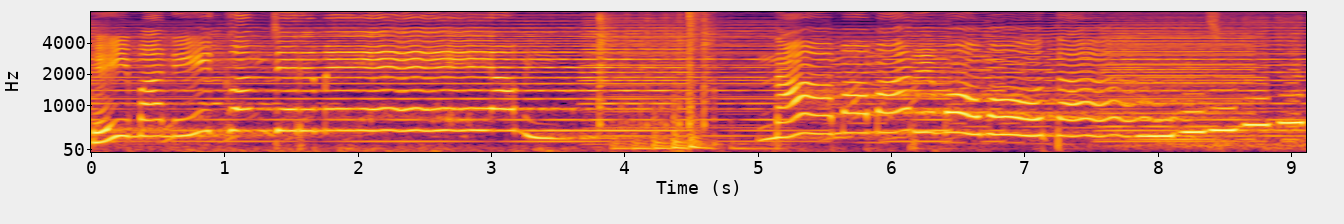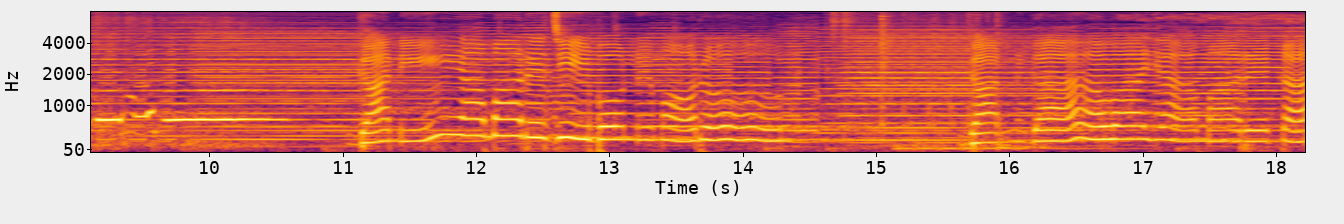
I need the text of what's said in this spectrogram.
এই মানিকগঞ্জের মেয়ে আমি। নাম আমার মমতা। গানি আমার জীবন মর গান গাওয়াই আমার কা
